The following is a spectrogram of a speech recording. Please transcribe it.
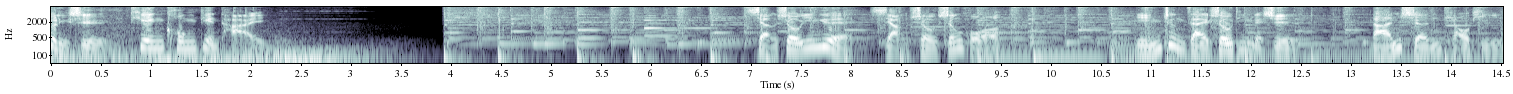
这里是天空电台，享受音乐，享受生活。您正在收听的是男神调频。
